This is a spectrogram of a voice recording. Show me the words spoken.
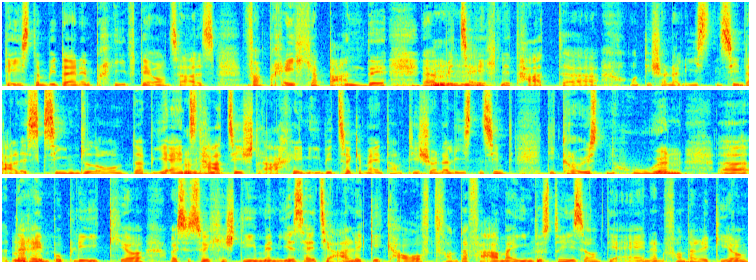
gestern wieder einen Brief, der uns als Verbrecherbande äh, mhm. bezeichnet hat äh, und die Journalisten sind alles Gesindel und äh, wie einst mhm. HC Strache in Ibiza gemeint haben, die Journalisten sind die größten Huren äh, der mhm. Republik. Ja. Also solche Stimmen, ihr seid ja alle gekauft von der Pharmaindustrie, sagen die einen, von der Regierung,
